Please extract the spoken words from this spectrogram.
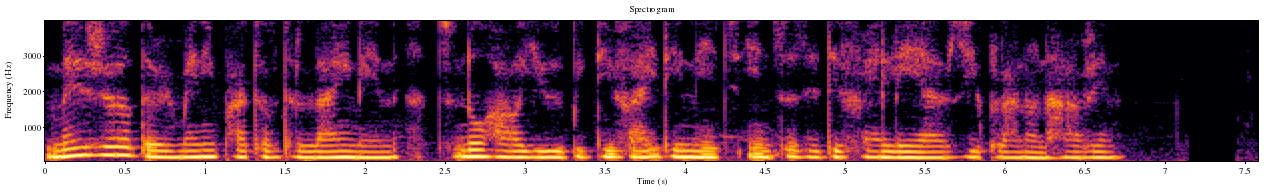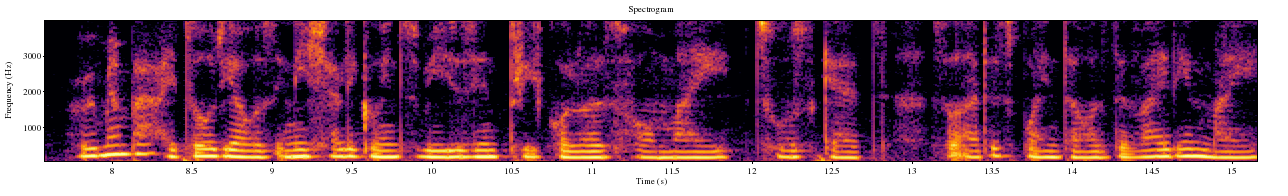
Measure the remaining part of the lining to know how you will be dividing it into the different layers you plan on having. Remember I told you I was initially going to be using three colors for my tulle skirts. So at this point I was dividing my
